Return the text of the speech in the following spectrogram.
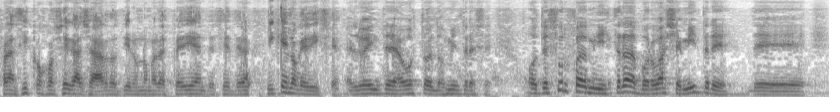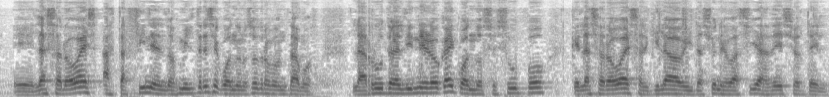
Francisco José Gallardo, tiene un número de expediente, etcétera. ¿Y qué es lo que dice? el 20 de agosto del 2013. Otesur fue administrada por Valle Mitre de eh, Lázaro Báez hasta fines del 2013 cuando nosotros contamos la ruta del dinero y cuando se supo que Lázaro Báez alquilaba habitaciones vacías de ese hotel.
